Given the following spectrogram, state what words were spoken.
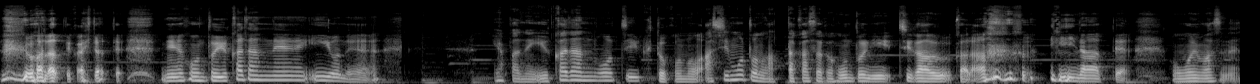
笑って書いてあって。ねほんと床暖ね、いいよね。やっぱね、床暖のお家行くとこの足元のあったかさが本当に違うから いいなって思いますね。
